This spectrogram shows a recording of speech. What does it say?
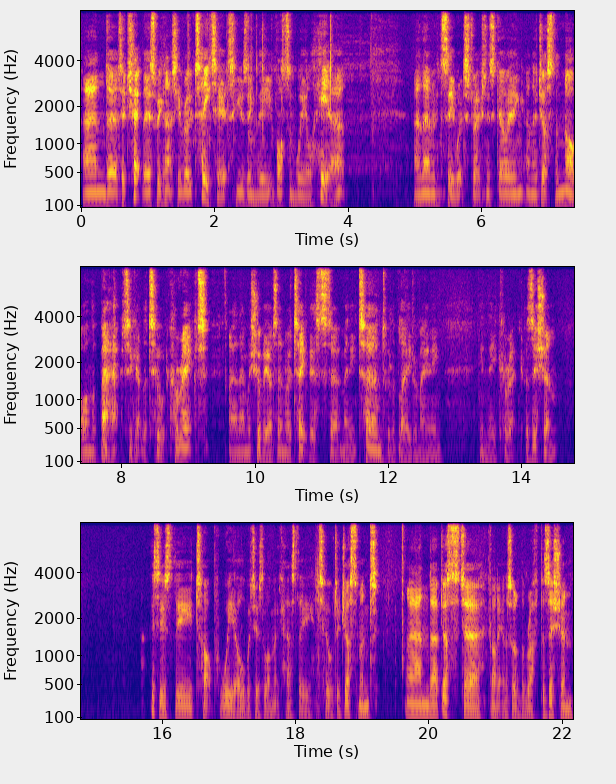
And uh, to check this, we can actually rotate it using the bottom wheel here, and then we can see which direction it's going and adjust the knob on the back to get the tilt correct, and then we should be able to rotate this uh, many turns with the blade remaining in the correct position. This is the top wheel, which is the one that has the tilt adjustment, and I've just uh, got it in sort of the rough position.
